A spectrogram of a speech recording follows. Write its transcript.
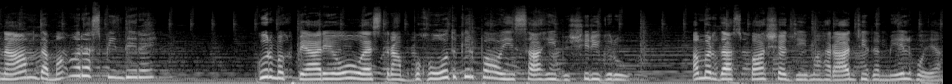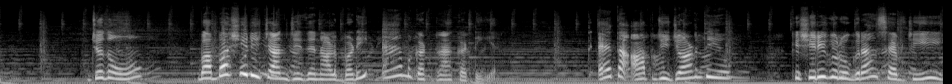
ਨਾਮ ਦਾ ਮਹਾਰਸ ਪੀਂਦੇ ਰਹੇ। ਗੁਰਮੁਖ ਪਿਆਰਿਓ, ਇਸ ਤਰ੍ਹਾਂ ਬਹੁਤ ਕਿਰਪਾ ਹੋਈ ਸਾਹਿਬ ਸ਼੍ਰੀ ਗੁਰੂ ਅਮਰਦਾਸ ਪਾਤਸ਼ਾਹ ਜੀ ਮਹਾਰਾਜ ਜੀ ਦਾ ਮੇਲ ਹੋਇਆ। ਜਦੋਂ ਬਾਬਾ ਸ਼੍ਰੀ ਚੰਦ ਜੀ ਦੇ ਨਾਲ ਬੜੀ ਅਹਿਮ ਘਟਨਾ ਘਟੀ ਹੈ। ਇਹ ਤਾਂ ਆਪ ਜੀ ਜਾਣਦੇ ਹੋ ਕਿ ਸ਼੍ਰੀ ਗੁਰੂ ਗ੍ਰੰਥ ਸਾਹਿਬ ਜੀ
